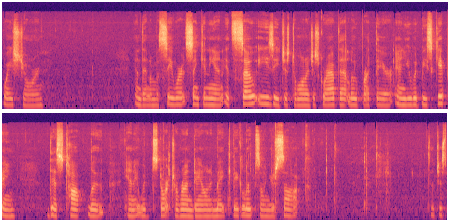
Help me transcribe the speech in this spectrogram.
waste yarn and then I'm going to see where it's sinking in. It's so easy just to want to just grab that loop right there and you would be skipping this top loop and it would start to run down and make big loops on your sock. So just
